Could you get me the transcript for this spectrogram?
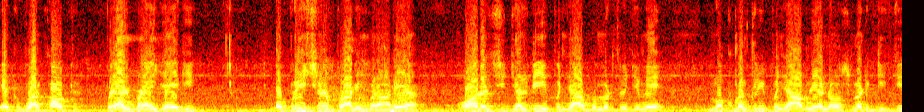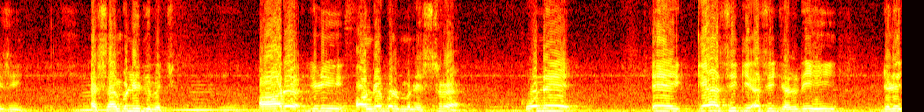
ਇੱਕ ਵਰਕਆਊਟ ਪਲਾਨ ਬਣਾਈ ਜਾਏਗੀ ਆਪਰੇਸ਼ਨਲ ਪਲਾਨਿੰਗ ਬਣਾ ਰਹੇ ਹਾਂ ਔਰ ਅਸੀਂ ਜਲਦੀ ਪੰਜਾਬ ਗਵਰਨਮੈਂਟ ਤੋਂ ਜਿਵੇਂ ਮੁੱਖ ਮੰਤਰੀ ਪੰਜਾਬ ਨੇ ਅਨਾਉਂਸਮੈਂਟ ਕੀਤੀ ਸੀ ਅਸੈਂਬਲੀ ਦੇ ਵਿੱਚ ਔਰ ਜਿਹੜੀ ਆਨਰੇਬਲ ਮਿਨਿਸਟਰ ਹੈ, ਉਹਨੇ ਇਹ ਕਿਹਾ ਸੀ ਕਿ ਅਸੀਂ ਜਲਦੀ ਹੀ ਜਿਹੜੇ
